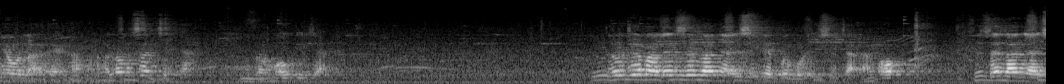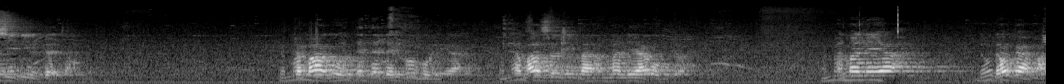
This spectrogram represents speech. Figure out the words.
ပြောလာတဲ့အခါမှာအလုံးစက်ချင်တာမဟုတ်သေးကြဘူးတို့ကမှလည်းစဉ်းစားဉာဏ်ရှိတဲ့ပုဂ္ဂိုလ်ရှိကြတာဟောစဉ်းစားဉာဏ်ရှိတဲ့အတွက်ကြောင့်ဓမ္မကိုတက်တဲ့ပုဂ္ဂိုလ်တွေကဓမ္မဆိုဒီမှာအမှန်တရားကိုပြောအမှန်တရားလောကမှာ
